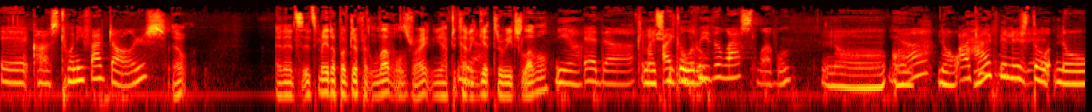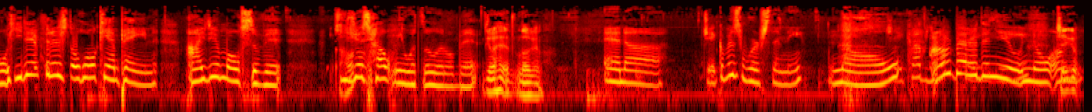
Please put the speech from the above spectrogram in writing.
It costs twenty five dollars. Yep. And it's it's made up of different levels, right? And you have to kind of Yeah. get through each level. Yeah. And uh, Can I I speak a little? completed the last level. No. um, Yeah? no, I I, finished the. it. No, he didn't finish the whole campaign. I did most of it. He Oh. just helped me with a little bit. Go ahead, Logan. And uh, Jacob is worse than me. No. Jacob, you I'm better than you. No, I'm, Jacob,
